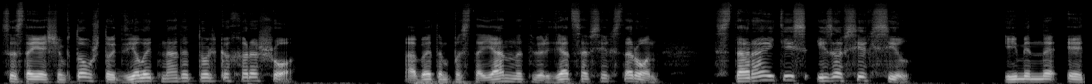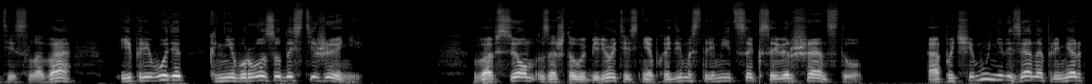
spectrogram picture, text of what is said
состоящим в том, что делать надо только хорошо. Об этом постоянно твердят со всех сторон. Старайтесь изо всех сил. Именно эти слова и приводит к неврозу достижений. Во всем, за что вы беретесь, необходимо стремиться к совершенству. А почему нельзя, например,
